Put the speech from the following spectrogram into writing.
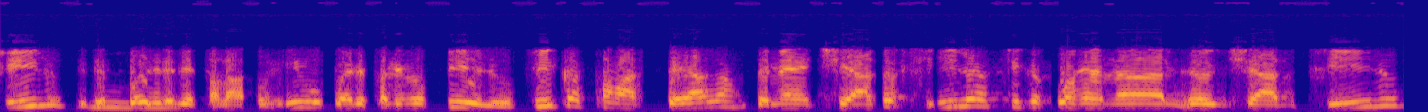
filho, e depois uhum. ele veio falar comigo, ele falei, meu filho, fica com a Marcela, minha enteada filha, fica com o Renan, meu enteado filho,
